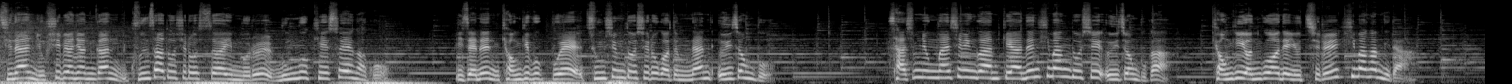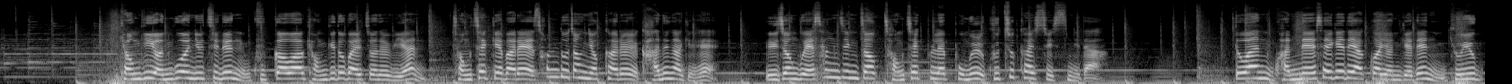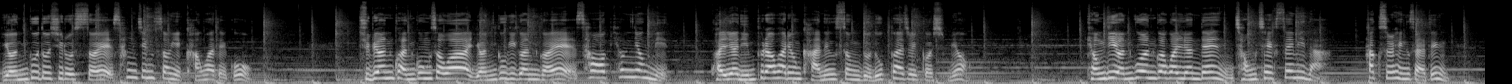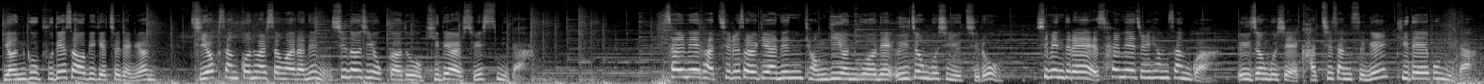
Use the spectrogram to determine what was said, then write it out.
지난 60여 년간 군사도시로서의 임무를 묵묵히 수행하고 이제는 경기 북부의 중심 도시로 거듭난 의정부. 46만 시민과 함께하는 희망도시 의정부가 경기연구원의 유치를 희망합니다. 경기연구원 유치는 국가와 경기도 발전을 위한 정책 개발의 선도적 역할을 가능하게 해 의정부의 상징적 정책 플랫폼을 구축할 수 있습니다. 또한 관내 세계대학과 연계된 교육 연구도시로서의 상징성이 강화되고 주변 관공서와 연구기관과의 사업 협력 및 관련 인프라 활용 가능성도 높아질 것이며 경기연구원과 관련된 정책 세미나, 학술 행사 등 연구 부대 사업이 개최되면 지역 상권 활성화라는 시너지 효과도 기대할 수 있습니다. 삶의 가치를 설계하는 경기연구원의 의정부시 유치로 시민들의 삶의 질 향상과 의정부 시의 가치 상승을 기대해 봅니다.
